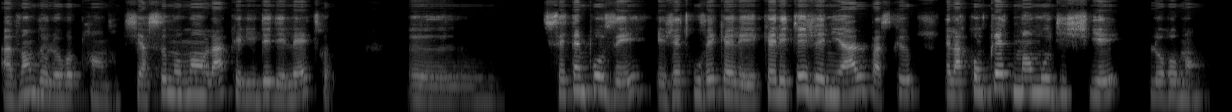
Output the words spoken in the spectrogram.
avant de le reprendre. C'est à ce moment-là que l'idée des lettres euh, s'est imposée et j'ai trouvé qu'elle qu'elle était géniale parce que elle a complètement modifié le roman.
